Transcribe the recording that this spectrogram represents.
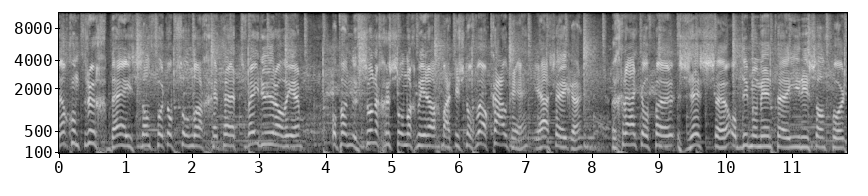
Welkom terug bij Zandvoort op zondag. Het uh, tweede uur alweer op een zonnige zondagmiddag. Maar het is nog wel koud, hè? Jazeker. Een graadje of uh, zes uh, op dit moment hier in Zandvoort.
